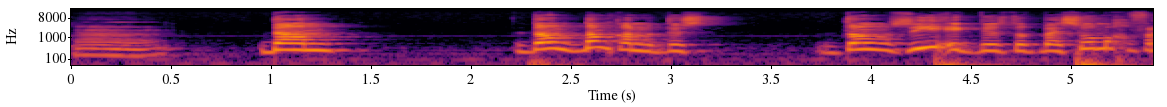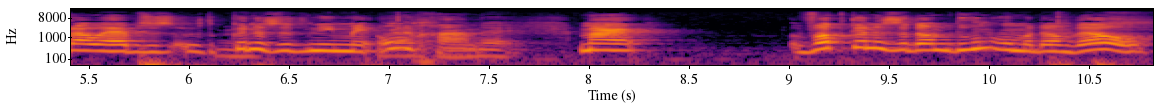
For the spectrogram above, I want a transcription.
Mm. Dan, dan, dan kan het dus... Dan zie ik dus dat bij sommige vrouwen hebben ze, kunnen ze er niet mee omgaan. Nee. Maar wat kunnen ze dan doen om er dan wel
